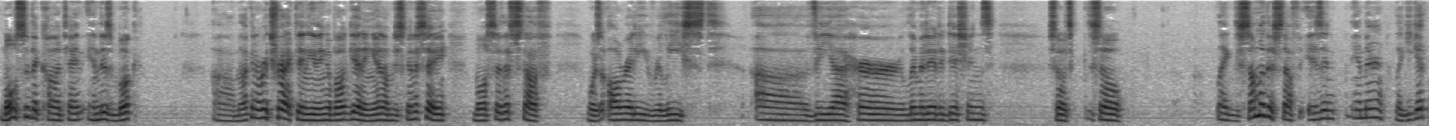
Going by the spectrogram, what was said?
most of the content in this book, uh, I'm not going to retract anything about getting it. I'm just going to say most of the stuff was already released uh, via her limited editions. So it's so like some of the stuff isn't in there. Like you get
